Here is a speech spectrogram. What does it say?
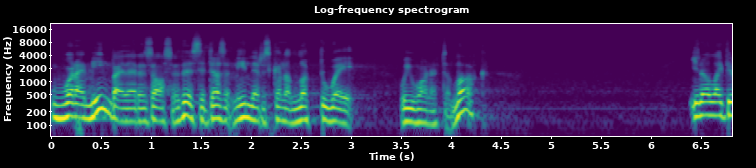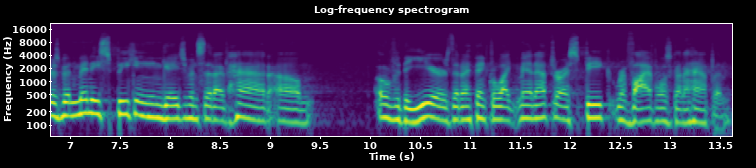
what I mean by that is also this it doesn't mean that it's going to look the way we want it to look. You know, like there's been many speaking engagements that I've had um, over the years that I think, like, man, after I speak, revival is going to happen.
